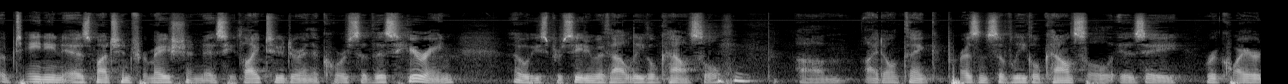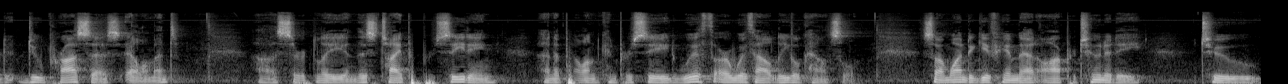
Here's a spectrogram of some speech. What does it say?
obtaining as much information as he'd like to during the course of this hearing. though he's proceeding without legal counsel. Um, I don't think presence of legal counsel is a required due process element. Uh, Certainly, in this type of proceeding, an appellant can proceed with or without legal counsel. So I wanted to give him that opportunity to,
